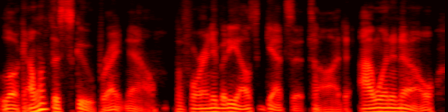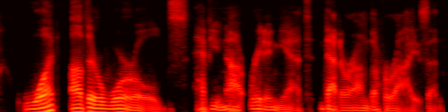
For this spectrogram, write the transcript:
Look, I want the scoop right now before anybody else gets it, Todd. I want to know what other worlds have you not written yet that are on the horizon?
